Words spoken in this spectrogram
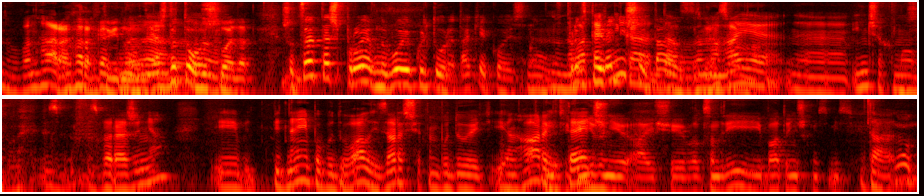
Ну, в ангарах. В ангарах відповідно. Ну, я ж до того ну, що це теж прояв нової культури, так якоїсь. Ну, ну в принципі, техніка, раніше та, да, вимагає е, інших умов збереження. І під неї побудували, і зараз ще там будуть і ангари, Не і теч. Ніжині, а і ще в Олександрії, і багато інших місць. Так, ну,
